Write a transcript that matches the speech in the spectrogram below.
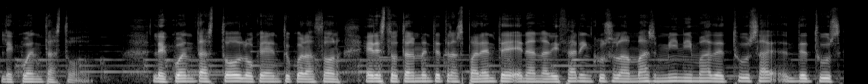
le cuentas todo le cuentas todo lo que hay en tu corazón, eres totalmente transparente en analizar incluso la más mínima de tus, de tus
